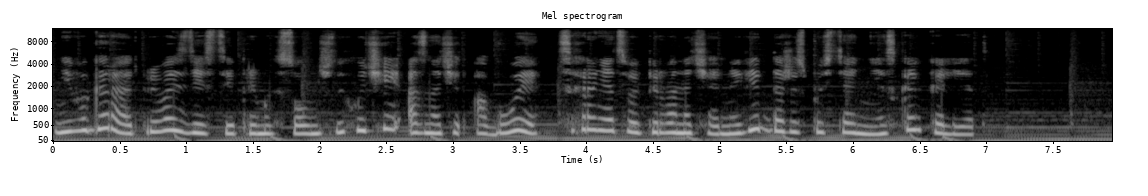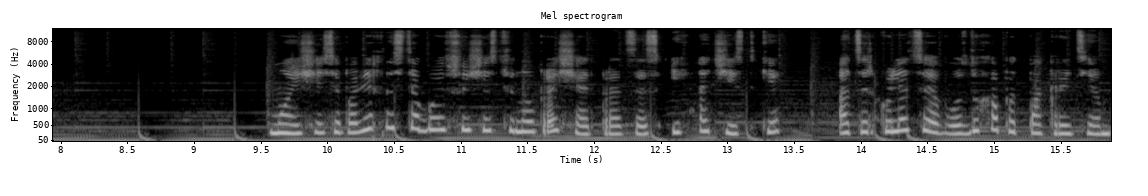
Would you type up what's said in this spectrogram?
не выгорают при воздействии прямых солнечных лучей, а значит обои сохранят свой первоначальный вид даже спустя несколько лет. Моющаяся поверхность обоев существенно упрощает процесс их очистки, а циркуляция воздуха под покрытием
